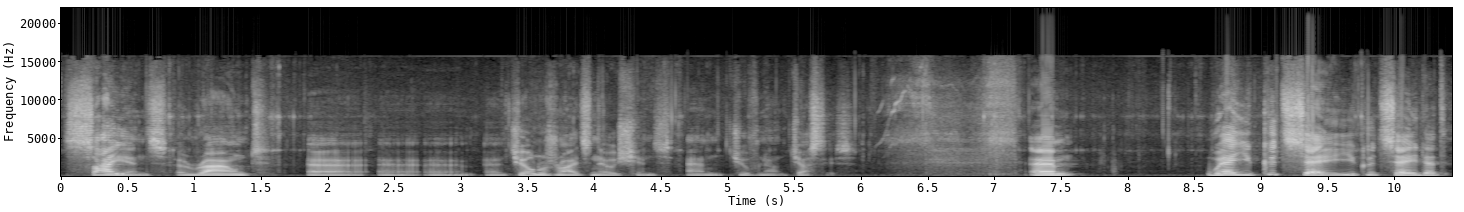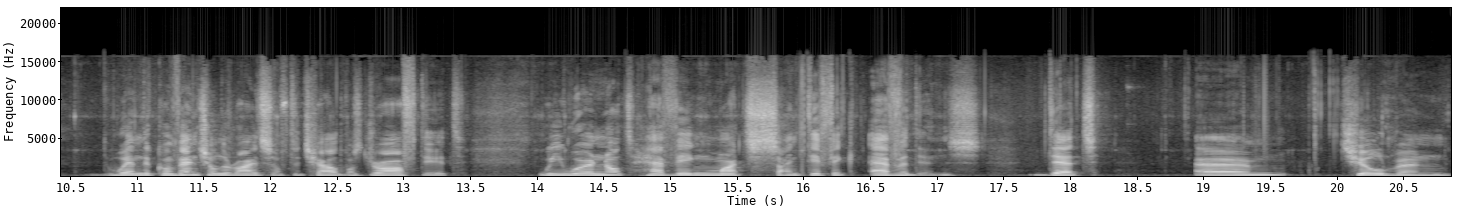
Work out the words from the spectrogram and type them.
science around uh, uh, uh, children's rights notions and juvenile justice. Um, where you could say, you could say that when the Convention on the Rights of the Child was drafted, we were not having much scientific evidence that um, children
